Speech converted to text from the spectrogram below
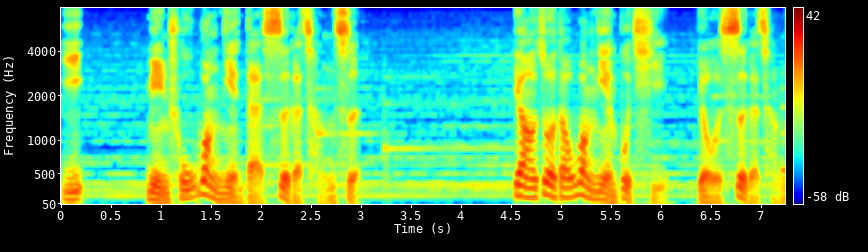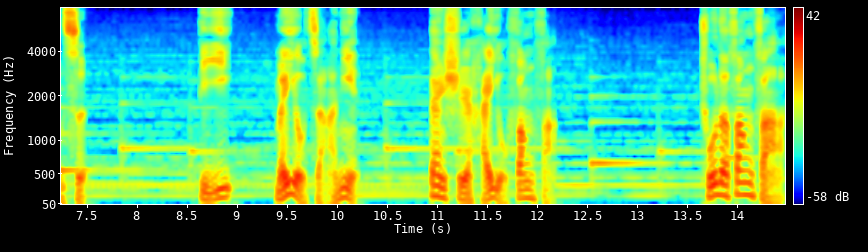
一，泯除妄念的四个层次。要做到妄念不起，有四个层次。第一，没有杂念，但是还有方法。除了方法，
